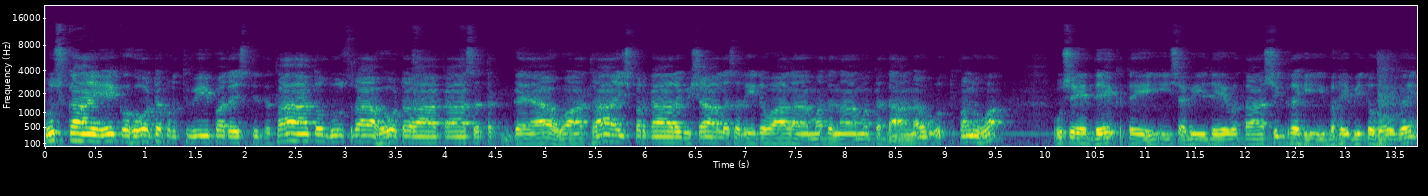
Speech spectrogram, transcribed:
उसका एक होठ पृथ्वी पर स्थित था तो दूसरा होठ आकाश तक गया हुआ था। इस प्रकार विशाल शरीर वाला मद नामक दानव उत्पन्न हुआ। उसे देखते ही सभी देवता शीघ्र ही भयभीत हो गए।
